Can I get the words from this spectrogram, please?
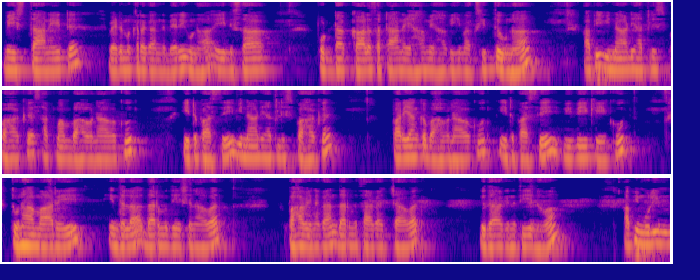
මේ ස්ථානයේට වැඩම කරගන්න බැරි වුණා. ඒ නිසා පොඩ්ඩක් කාලසටහන එහා මෙහා වීමක් සිද්ධ වුණා. අපි විනාඩි 45ක සක්මන් භාවනාවකුත් ඊට පස්සේ විනාඩි 45ක පරියංක භාවනාවකුත් ඊට පස්සේ විවේකයකුත් තුනහා මාරේ ඉඳලා ධර්ම දේශනාවත් පහ වෙනකන් ධර්ම සාකච්ඡාවත් යොදාගෙන තියෙනවා. අපි මුලින්ම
